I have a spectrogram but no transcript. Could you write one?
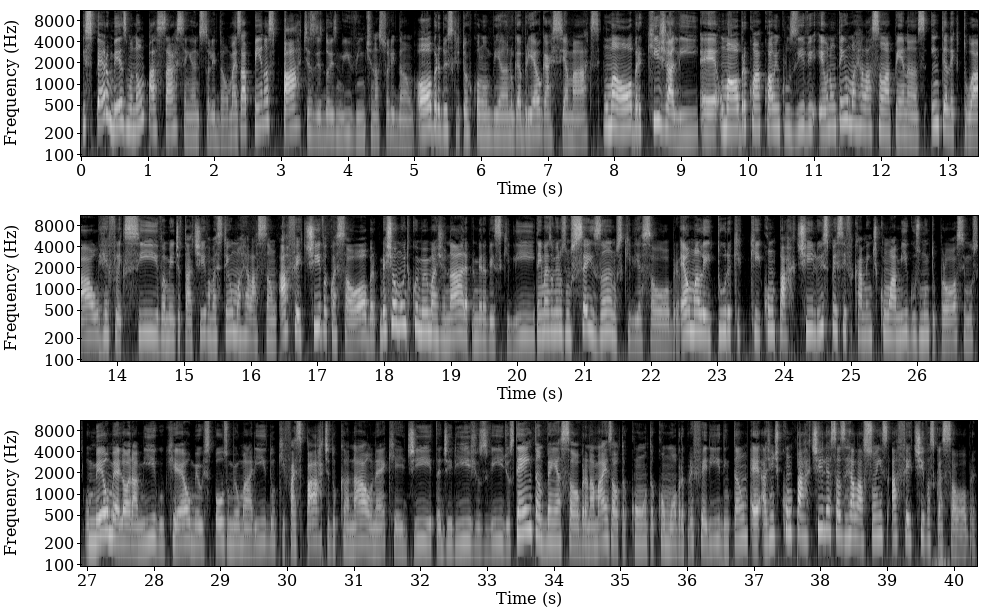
Espero mesmo não passar 100 anos de solidão, mas apenas partes de 2020 na solidão. Obra do escritor colombiano Gabriel Garcia Marques, uma obra que já li, é uma obra com a qual inclusive eu não tenho uma relação apenas intelectual intelectual, reflexiva, meditativa, mas tem uma relação afetiva com essa obra. Mexeu muito com o meu imaginário a primeira vez que li. Tem mais ou menos uns seis anos que li essa obra. É uma leitura que, que compartilho especificamente com amigos muito próximos. O meu melhor amigo, que é o meu esposo, o meu marido, que faz parte do canal, né, que edita, dirige os vídeos, tem também essa obra na mais alta conta como obra preferida. Então, é, a gente compartilha essas relações afetivas com essa obra.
